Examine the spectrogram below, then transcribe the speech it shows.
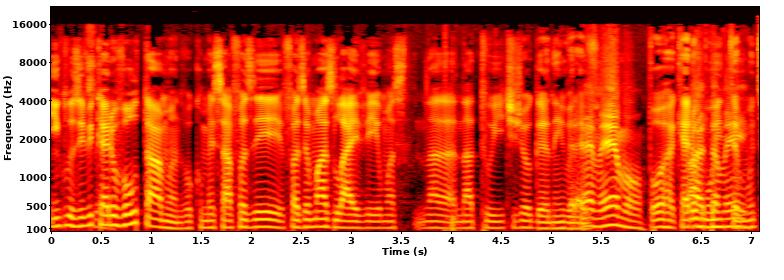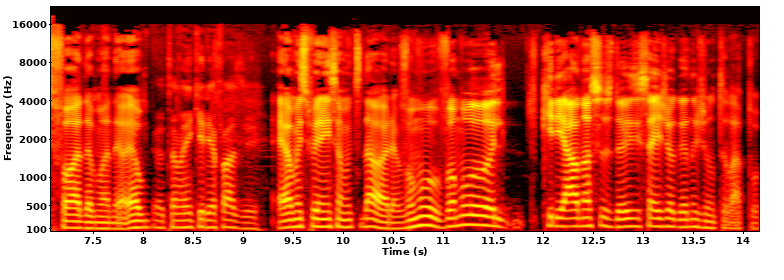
Inclusive Sim. quero voltar, mano. Vou começar a fazer, fazer umas lives aí, umas na, na Twitch jogando em breve. É mesmo? Porra, quero Ah, muito, é também- muito foda, mano. É, Eu também queria fazer. é uma experiência muito da hora. Vamos, vamos criar os nossos dois e sair jogando junto lá, pô.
